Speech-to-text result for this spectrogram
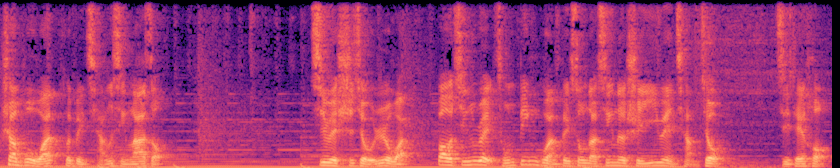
上不完会被强行拉走。七月十九日晚，鲍清瑞从宾馆被送到新乐市医院抢救。几天后，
